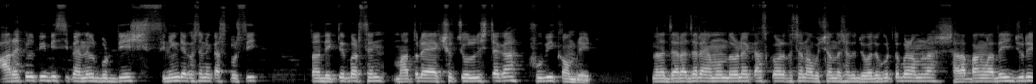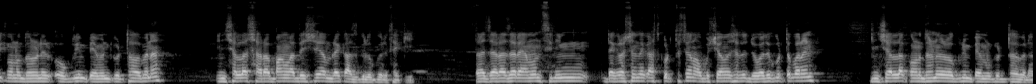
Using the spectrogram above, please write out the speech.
এল পিবিসি প্যানেল বোর্ড দিয়ে সিলিং ডেকোরেশনের কাজ করছি। আপনারা দেখতে পাচ্ছেন মাত্র একশো চল্লিশ টাকা, খুবই কম রেট আপনারা যারা যারা এমন ধরনের কাজ করাতে চান, অবশ্যই আমাদের সাথে যোগাযোগ করতে পারেন। আমরা সারা বাংলাদেশ জুড়ে কোনো ধরনের অগ্রিম পেমেন্ট করতে হবে না। ইনশাল্লাহ সারা বাংলাদেশে আমরা কাজগুলো করে থাকি। তারা যারা যারা এমন সিলিং ডেকোরেশনের কাজ করতে চান, অবশ্যই আমাদের সাথে যোগাযোগ করতে পারেন। ইনশাল্লাহ কোনো ধরনের অগ্রিম পেমেন্ট করতে হবে না।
